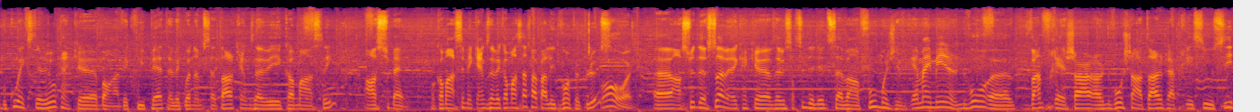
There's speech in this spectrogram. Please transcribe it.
beaucoup extérieur quand que, bon, avec Whippet, avec Bonhomme 7 heures, quand vous avez commencé. Ensuite, ben, on commencé, mais quand vous avez commencé à faire parler de vous un peu plus. Oh, ouais. Euh, ensuite de ça, avec, quand que vous avez sorti de l'île du savant fou, moi j'ai vraiment aimé un nouveau euh, vent de fraîcheur, un nouveau chanteur, j'apprécie aussi.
